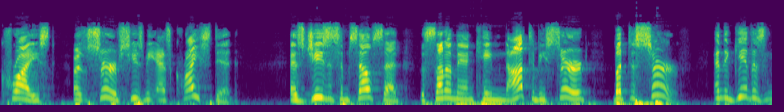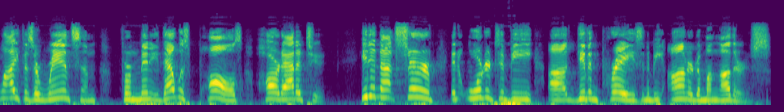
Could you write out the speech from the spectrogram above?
Christ, or serve, excuse me, as Christ did. As Jesus himself said, the Son of Man came not to be served, but to serve, and to give his life as a ransom for many. That was Paul's hard attitude. He did not serve in order to be uh, given praise and to be honored among others.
